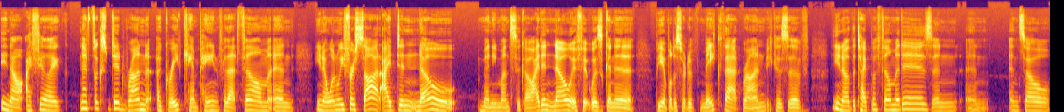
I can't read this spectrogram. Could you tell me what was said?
you know, I feel like Netflix did run a great campaign for that film, and you know, when we first saw it, I didn't know many months ago. I didn't know if it was gonna be able to sort of make that run because of you know the type of film it is and and and so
